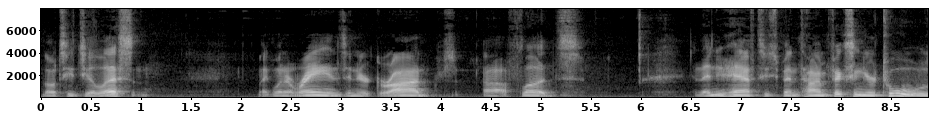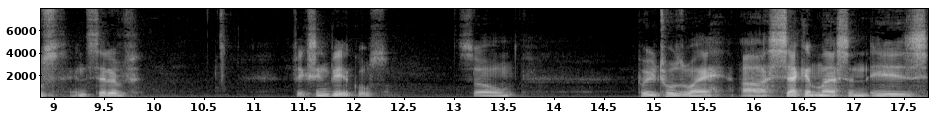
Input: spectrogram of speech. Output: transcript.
they'll teach you a lesson. Like when it rains and your garage uh, floods, and then you have to spend time fixing your tools instead of fixing vehicles. So put your tools away. Uh, second lesson is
